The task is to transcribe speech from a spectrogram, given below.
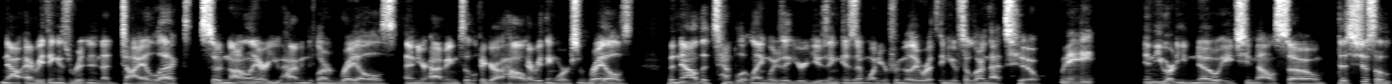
now everything is written in a dialect. So not only are you having to learn Rails and you're having to figure out how everything works in Rails, but now the template language that you're using isn't one you're familiar with and you have to learn that too. Right. And you already know HTML. So that's just a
